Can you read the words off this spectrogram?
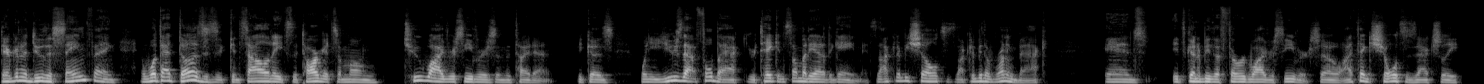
They're going to do the same thing, and what that does is it consolidates the targets among two wide receivers and the tight end. Because when you use that fullback, you're taking somebody out of the game. It's not going to be Schultz. It's not going to be the running back, and it's going to be the third wide receiver. So I think Schultz is actually,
